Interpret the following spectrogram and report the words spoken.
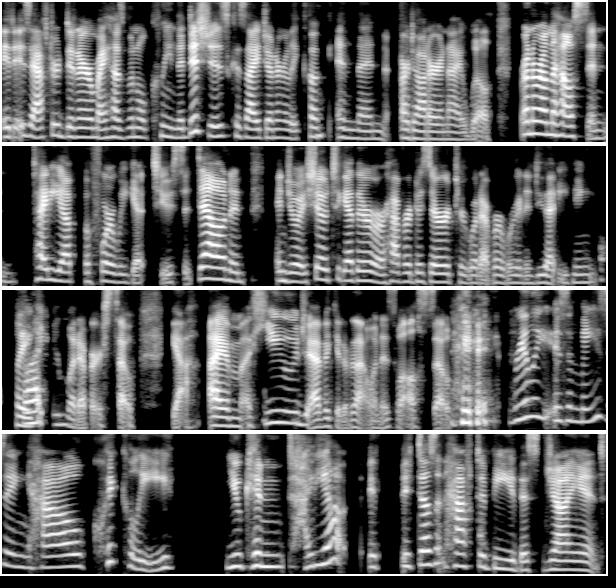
it is after dinner. My husband will clean the dishes because I generally cook and then our daughter and I will run around the house and tidy up before we get to sit down and enjoy a show together or have our dessert or whatever we're going to do that evening, play game, whatever. So, yeah, I am a huge advocate of that one as well. So, it really is amazing how quickly you can tidy up. It it doesn't have to be this giant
